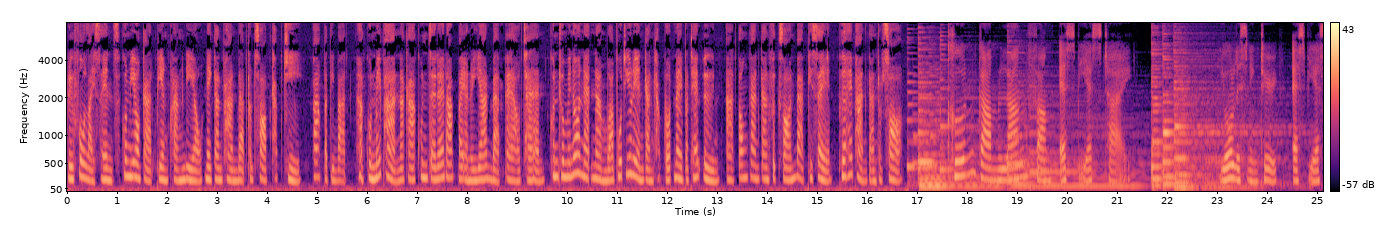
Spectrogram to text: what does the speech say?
หรือ full license คุณมีโอกาสเพียงครั้งเดียว ในการผ่านแบบทดสอบขับขี่ภาคปฏิบัติ หากคุณไม่ผ่านนะคะ คุณจะได้รับใบอนุญาตแบบ L แทน คุณทูเมโนแนะนำว่าผู้ที่เรียนการขับรถในประเทศอื่น อาจต้องการการฝึกซ้อนแบบพิเศษ เพื่อให้ผ่านการทดสอบ คุณกำลังฟัง SBS Thai You're listening to SBS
